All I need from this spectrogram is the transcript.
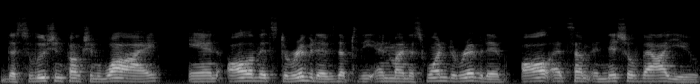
the solution function y and all of its derivatives up to the n minus 1 derivative, all at some initial value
